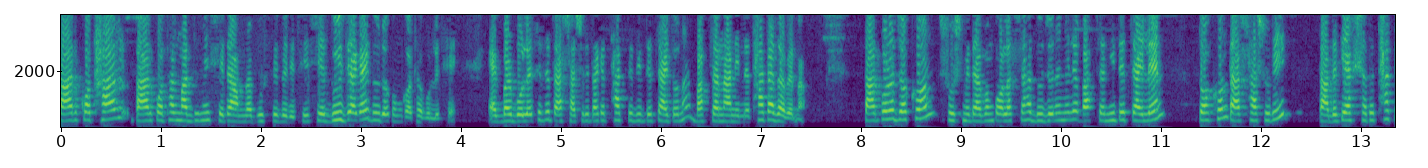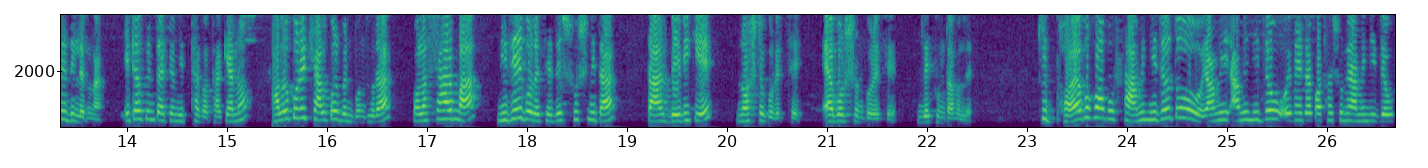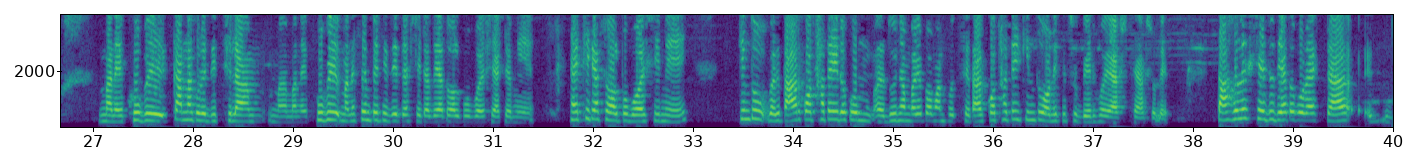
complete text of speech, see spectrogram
তার কথার তার কথার মাধ্যমে সেটা আমরা বুঝতে পেরেছি। সে দুই জায়গায় দুই রকম কথা বলেছে। একবার বলেছে যে তার শাশুড়ি তাকে থাকতে দিতে চাইতো না, বাচ্চা না নিলে থাকা যাবে না। তারপরে যখন সুস্মিতা এবং পলাশ সাহা দুজনে মিলে বাচ্চা নিতে চাইলেন, তখন তার শাশুড়ি তাদেরকে একসাথে থাকতে দিলেন না। এটাও কিন্তু একটা মিথ্যা কথা। কেন? ভালো করে খেয়াল করবেন বন্ধুরা, পলাশ সাহার মা নিজেই বলেছে যে সুস্মিতা তার বেবিকে নষ্ট করেছে অ্যাবর্ষণ করেছে। দেখুন তাহলে। কি ভয়াবহ অবস্থা? আমি নিজেও তো, আমি আমি নিজেও ওই মেয়েটার কথা শুনে আমি নিজেও মানে খুবই কান্না করে দিচ্ছিলাম মানে খুবই মানে সিম্পেথি যেটা সেটা যে এত অল্প বয়সে একটা মেয়ে। হ্যাঁ ঠিক আছে, অল্প বয়সী মেয়ে, কিন্তু তার কথাতে এরকম দুই নম্বরে প্রমাণ হচ্ছে, তার কথাতেই কিন্তু অনেক কিছু বের হয়ে আসছে আসলে। তাহলে সে যদি এত বড় একটা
